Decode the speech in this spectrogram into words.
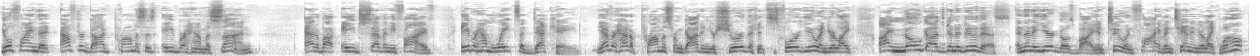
you'll find that after God promises Abraham a son, at about age 75, Abraham waits a decade. You ever had a promise from God and you're sure that it's for you and you're like, I know God's going to do this. And then a year goes by and two and five and ten and you're like, well,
